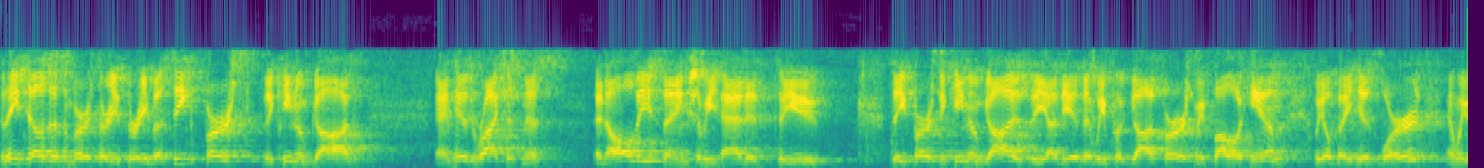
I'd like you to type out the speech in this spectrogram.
And then he tells us in verse 33 But seek first the kingdom of God and his righteousness, and all these things shall be added to you. Seek first the kingdom of God is the idea that we put God first, we follow Him, we obey His word, and we,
